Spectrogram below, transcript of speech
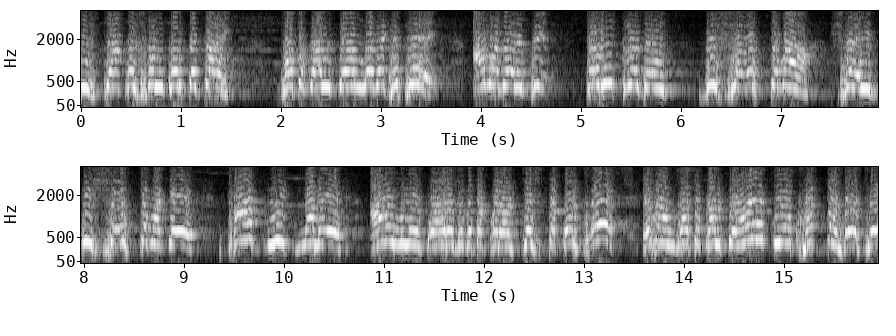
দৃষ্টি আকর্ষণ করতে চাই, গতকালকে আমরা দেখেছি আমাদের পবিত্র যে বিশ্ব ইস্তেমা সেই বিশ্ব ইস্তেমাকে ছাত্রলীগ নামে লীগ অরাজকতা করার চেষ্টা করছে এবং গতকালকে অনেক লোক হত্যা হয়েছে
